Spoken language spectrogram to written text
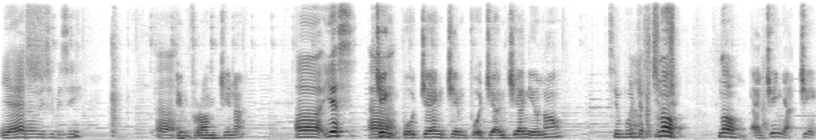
Yes. Ada Mitsubishi. Uh, I'm from China. uh, yes. Uh, Ching pu cheng ching pu chiang chiang you know? Simpul aja. No. No. Ching ya ching.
